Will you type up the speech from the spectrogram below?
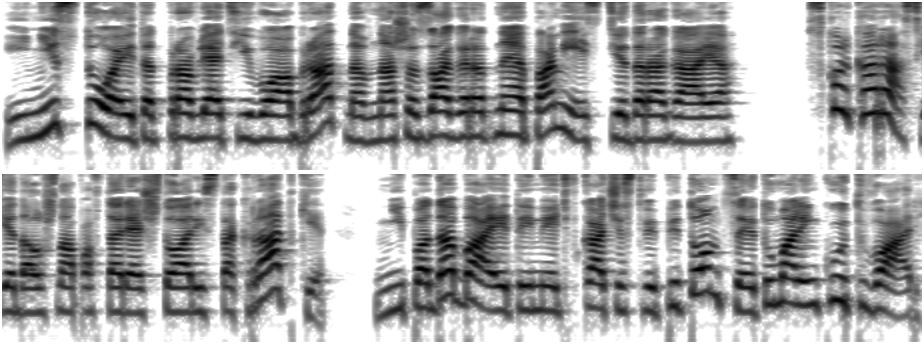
«И не стоит отправлять его обратно в наше загородное поместье, дорогая!» Сколько раз я должна повторять, что аристократке не подобает иметь в качестве питомца эту маленькую тварь?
